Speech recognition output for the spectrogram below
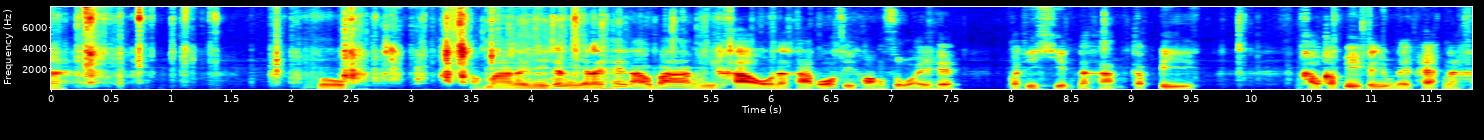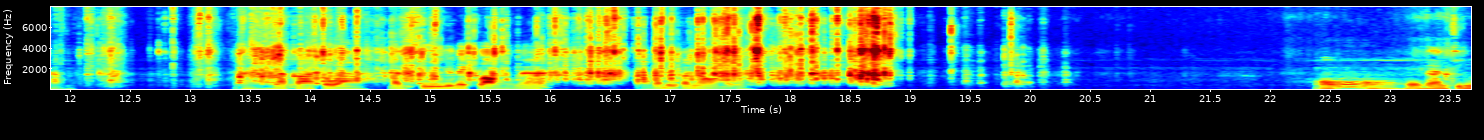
นะปุ๊บออกมาในนี้จะมีอะไรให้เราบ้างมีเขานะครับ โอ้สีทองสวยเฮ้กว่าที่คิดนะครับ กับปีก เขากับปีกจะอยู่ในแพ็คนะครับแล้วก็ตัวบัญชีอยู่ในกล่องนะเอามาดูกันหน่อยโอ้โหงานจริง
